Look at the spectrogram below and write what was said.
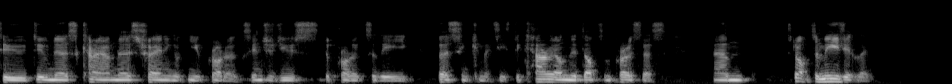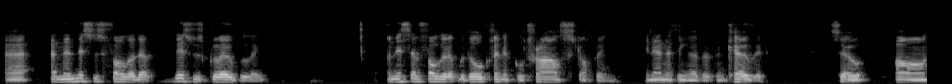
to do nurse carry out nurse training of new products, introduce the product to the purchasing committees, to carry on the adoption process, um, stopped immediately. Uh, and then this was followed up. This was globally, and this then followed up with all clinical trials stopping in anything other than COVID. So our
